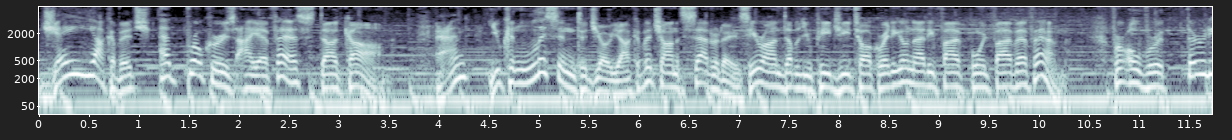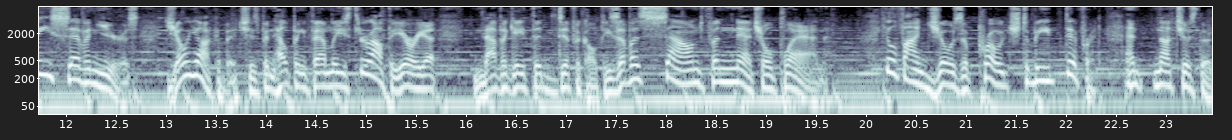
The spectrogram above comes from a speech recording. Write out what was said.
jyakovich at brokersifs.com. And you can listen to Joe Yakovich on Saturdays here on WPG Talk Radio 95.5 FM. For over 37 years, Joe Yakovich has been helping families throughout the area navigate the difficulties of a sound financial plan. You'll find Joe's approach to be different and not just the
